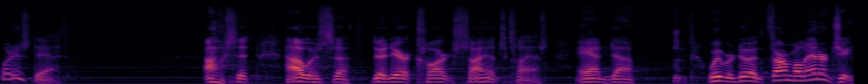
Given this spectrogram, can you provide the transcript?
What is death? I was at, I was uh, doing Eric Clark's science class, and uh, we were doing thermal energy.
